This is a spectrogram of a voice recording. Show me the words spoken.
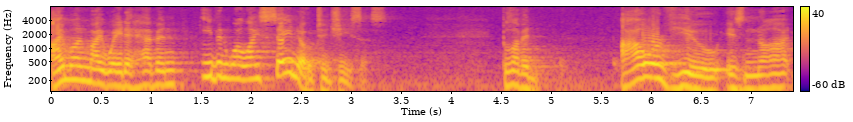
I'm on my way to heaven even while I say no to Jesus. Beloved, our view is not,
